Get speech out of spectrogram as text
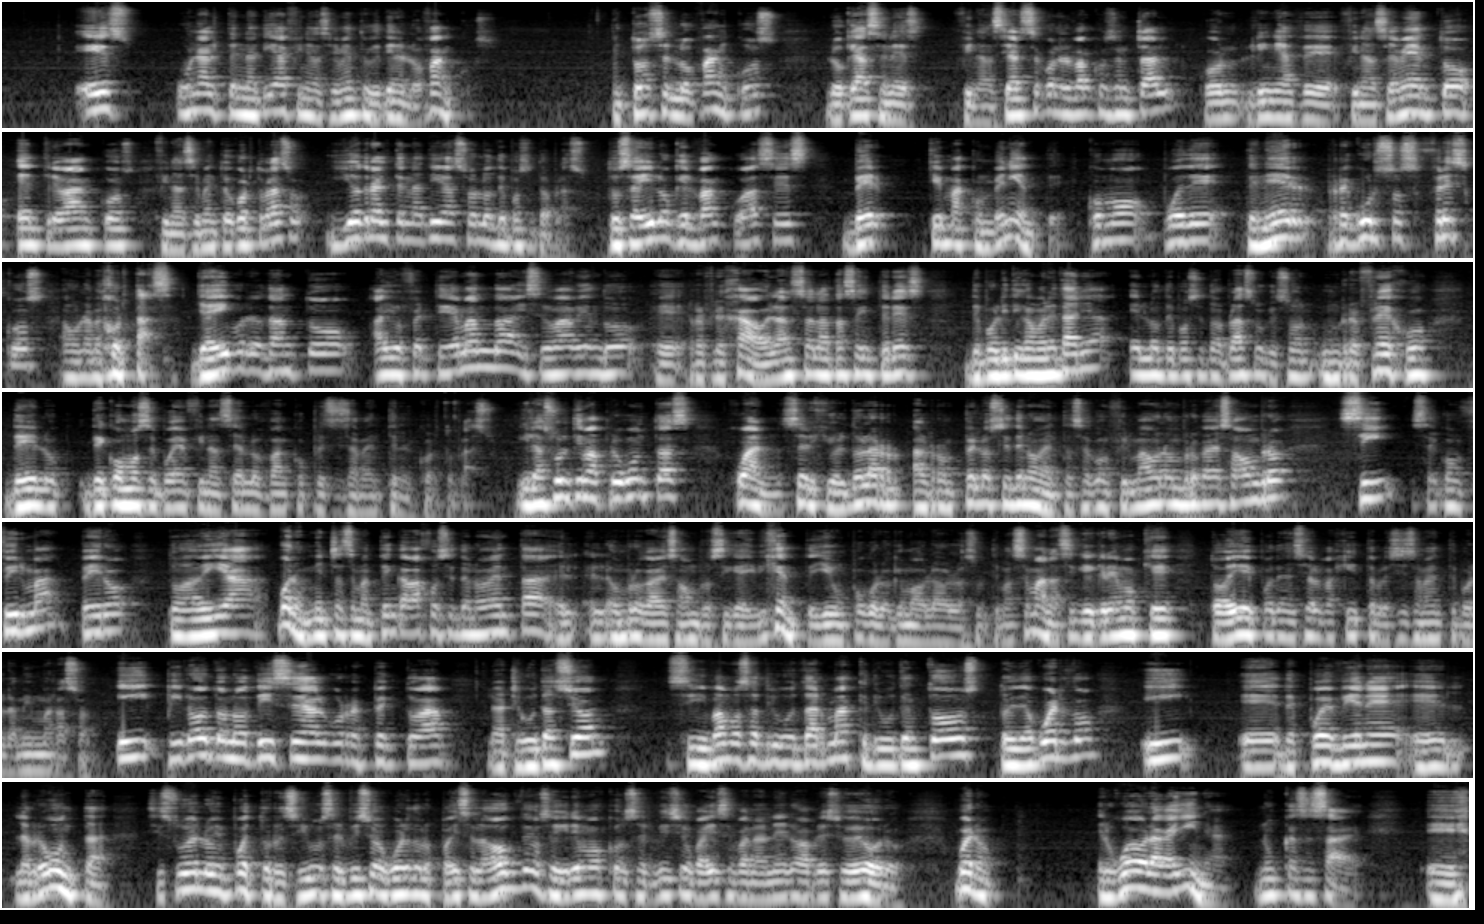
es una alternativa de financiamiento que tienen los bancos. Entonces los bancos lo que hacen es financiarse con el Banco Central, con líneas de financiamiento entre bancos, financiamiento de corto plazo, y otra alternativa son los depósitos a plazo. Entonces ahí lo que el banco hace es ver qué es más conveniente, cómo puede tener recursos frescos a una mejor tasa. Y ahí, por lo tanto, hay oferta y demanda y se va viendo eh, reflejado el alza de la tasa de interés de política monetaria en los depósitos a plazo, que son un reflejo de, lo, de cómo se pueden financiar los bancos precisamente en el corto plazo. Y las últimas preguntas, Juan, Sergio, el dólar al romper los 7.90, ¿se ha confirmado un hombro cabeza a hombro? Sí, se confirma, pero todavía, bueno, mientras se mantenga bajo 790, el, el, hombro cabeza a hombro sigue ahí vigente y es un poco lo que hemos hablado en las últimas semanas. Así que creemos que todavía hay potencial bajista precisamente por la misma razón. Y Piloto nos dice algo respecto a la tributación. Si vamos a tributar más, que tributen todos, estoy de acuerdo. Y eh, después viene la pregunta. Si suben los impuestos, ¿recibimos servicio de acuerdo a los países de la OCDE o seguiremos con servicio de países bananeros a precio de oro? Bueno, el huevo o la gallina, nunca se sabe. Eh,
